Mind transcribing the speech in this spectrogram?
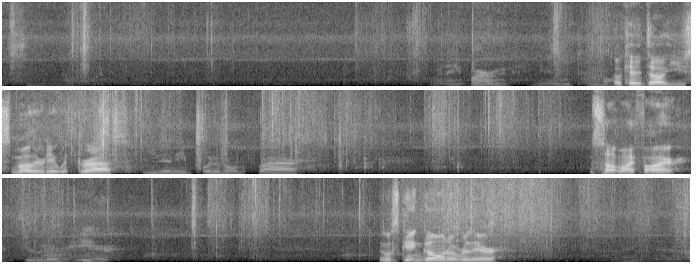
Let's see another one. Well, it ain't burning. You didn't even put it on. Okay, Doug, you smothered it with grass. You didn't even put it on the fire. It's not my fire. Do it over here. It was getting going over there. Right now.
